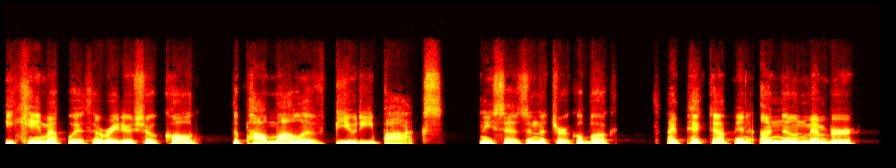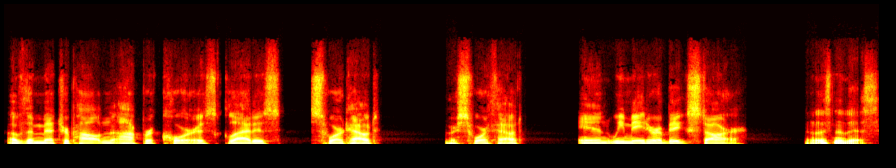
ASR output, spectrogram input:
He came up with a radio show called The Palmolive Beauty Box. And he says in the Terkel book, I picked up an unknown member of the Metropolitan Opera Chorus, Gladys Swarthout, or Swarthout, and we made her a big star. Now listen to this.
